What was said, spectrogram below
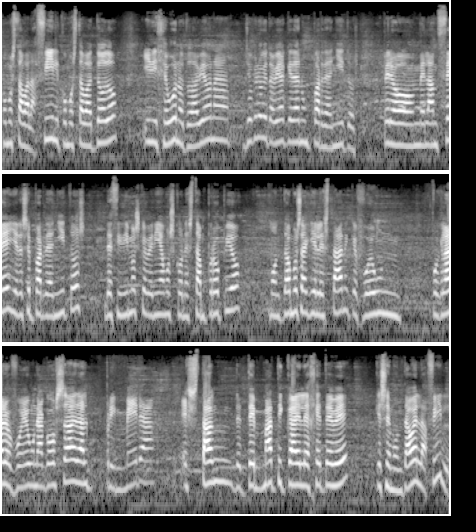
cómo estaba la FIL, cómo estaba todo. Y dije, bueno, todavía una, yo creo que todavía quedan un par de añitos. Pero me lancé y en ese par de añitos decidimos que veníamos con stand propio, montamos aquí el stand, que fue un, pues claro, fue una cosa, era el primera stand de temática LGTB que se montaba en la FIL.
